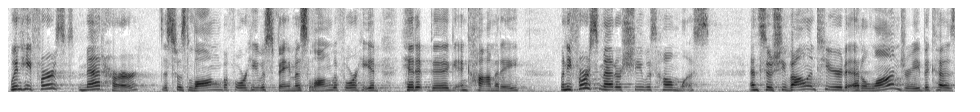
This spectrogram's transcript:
When he first met her, this was long before he was famous, long before he had hit it big in comedy. When he first met her, she was homeless. And so she volunteered at a laundry because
